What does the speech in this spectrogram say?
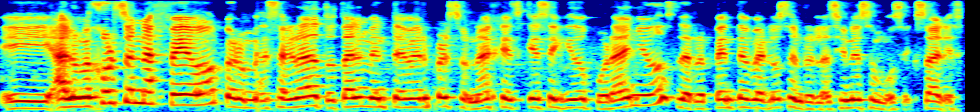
Eh, a lo mejor suena feo, pero me desagrada totalmente ver personajes que he seguido por años, de repente verlos en relaciones homosexuales.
